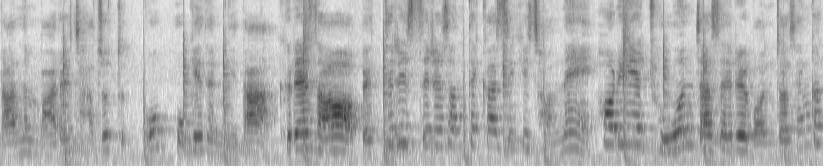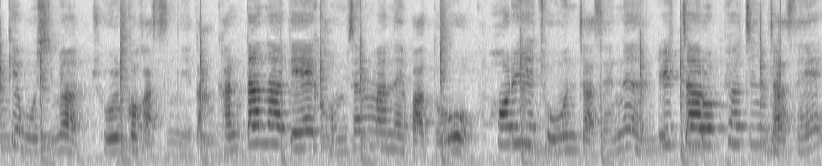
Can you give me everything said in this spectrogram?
라는 말을 자주 듣고 보게 됩니다. 그래서 매트리스를 선택하시기 전에 허리에 좋은 자세를 먼저 생각해 보시면 좋을 것 같습니다. 간단하게 검색만 해봐도 허리에 좋은 자세는 일자로 펴진 자세,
